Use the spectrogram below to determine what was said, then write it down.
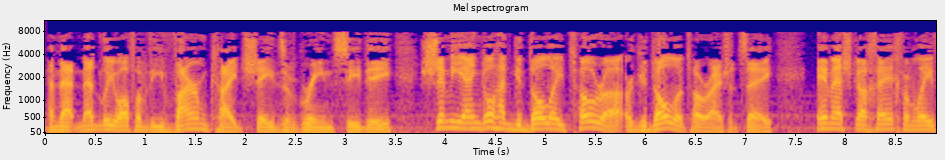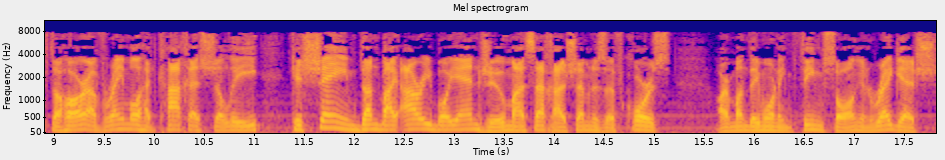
and that medley off of the Varmkite Shades of Green CD. Shimmy Engel had Gedole Torah, or Gedola Torah I should say, Im from Leif Tahor, Avremel had Kaches Shali, Kishem done by Ari Boiangiu, Masecha Hashem is of course our Monday morning theme song, and Regesh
